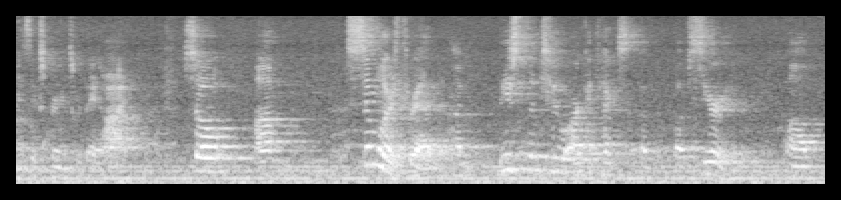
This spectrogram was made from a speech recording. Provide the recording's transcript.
his experience with AI. So, um, similar thread, um, these are the two architects of, of Siri, um, uh,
